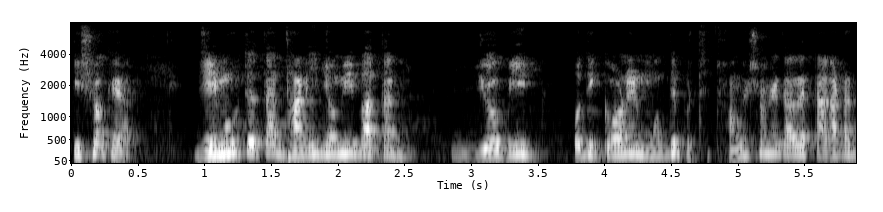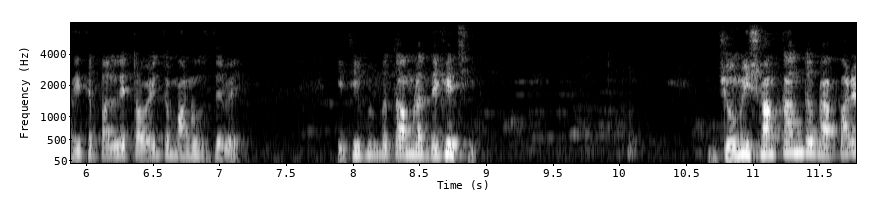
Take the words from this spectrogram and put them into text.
কৃষকেরা, যে মুহূর্তে তার ধানি জমি বা তার জমি অধিগ্রহণের মধ্যে পড়ছে, সঙ্গে সঙ্গে তাদের টাকাটা দিতে পারলে তবেই তো মানুষ দেবে। ইতিপূর্বে তো আমরা দেখেছি, জমি সংক্রান্ত ব্যাপারে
